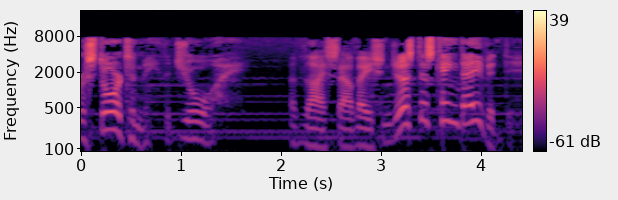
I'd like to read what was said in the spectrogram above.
restore to me the joy of thy salvation, just as King David did.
